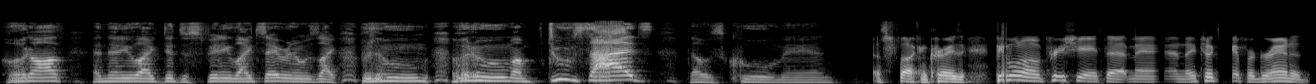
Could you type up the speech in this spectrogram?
hood off and then he like did the spinning lightsaber and it was like boom boom on two sides. That was cool, man. That's fucking crazy. People don't appreciate that, man. They took it for granted.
